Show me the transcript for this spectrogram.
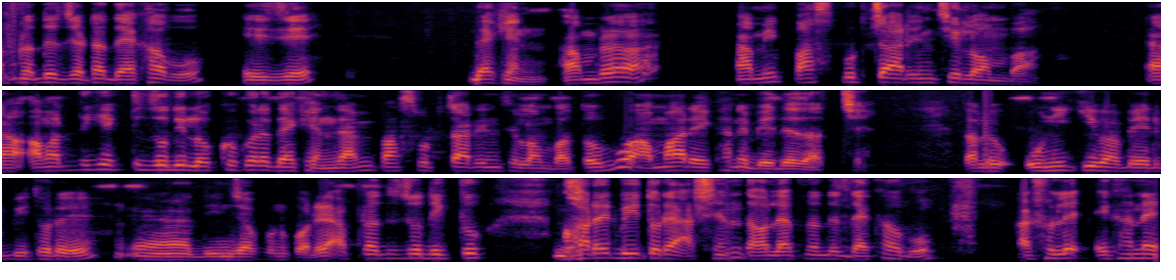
আপনাদের যেটা দেখাবো এই যে দেখেন আমরা আমি পাঁচ ফুট চার ইঞ্চি লম্বা। আমার দিকে একটু যদি লক্ষ্য করে দেখেন যে আমি ফুট চার ইঞ্চি লম্বা তবু আমার এখানে বেঁধে যাচ্ছে। তাহলে উনি কীভাবে এর ভিতরে দিন যাপন করে? আপনাদের যদি একটু ঘরের ভিতরে আসেন, তাহলে আপনাদের দেখাবো। আসলে এখানে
